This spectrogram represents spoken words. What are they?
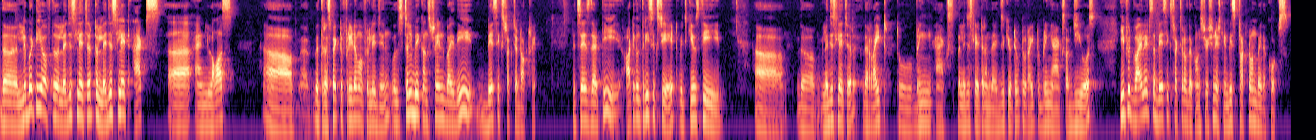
the liberty of the legislature to legislate acts uh, and laws uh, with respect to freedom of religion will still be constrained by the basic structure doctrine, which says that the Article 368, which gives the uh, the legislature the right to bring acts, the legislator and the executive to right to bring acts or GOs. If it violates the basic structure of the constitution, it can be struck down by the courts.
